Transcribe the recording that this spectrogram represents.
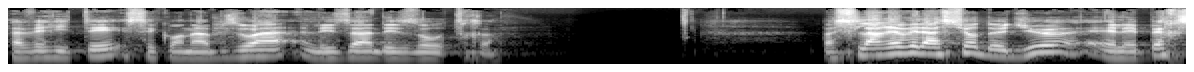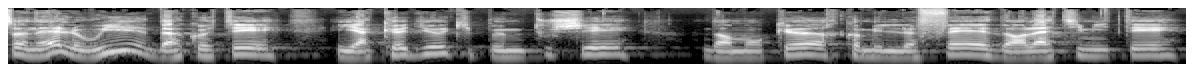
La vérité, c'est qu'on a besoin les uns des autres. Parce que la révélation de Dieu, elle est personnelle, oui. D'un côté, il n'y a que Dieu qui peut me toucher dans mon cœur comme il le fait dans l'intimité,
